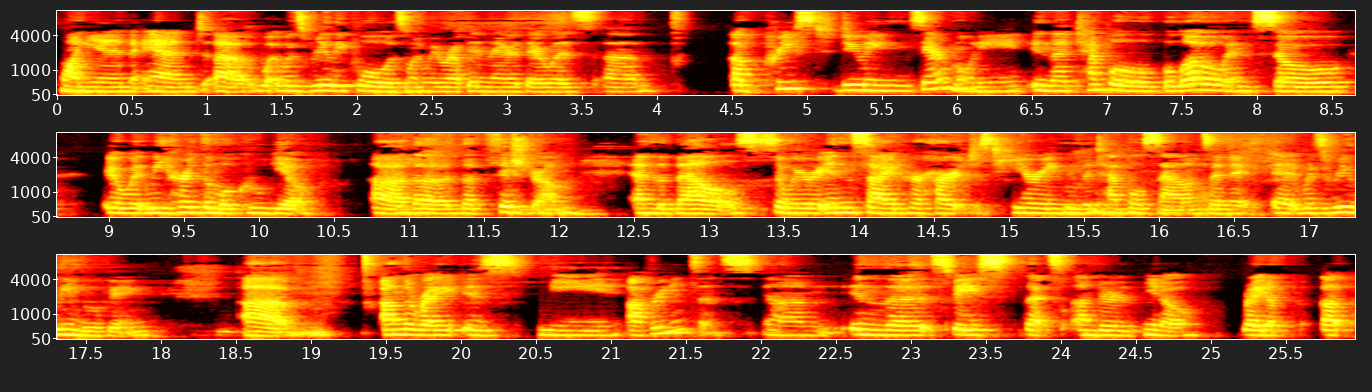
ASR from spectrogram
Kuan Yin. And uh, what was really cool was when we were up in there, there was um, a priest doing ceremony in the temple below, and so it, we heard the mokugyo, uh, the the fish drum and the bells. So we were inside her heart, just hearing the temple sounds, and it, it was really moving. Um, on the right is me offering incense um, in the space that's under, you know, right up up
